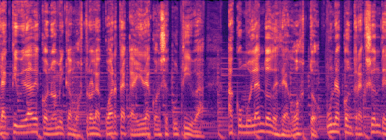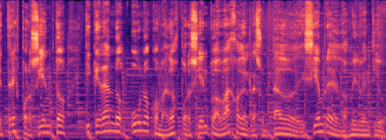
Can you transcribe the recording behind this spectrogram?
la actividad económica mostró la cuarta caída consecutiva, acumulando desde agosto una contracción de 3% y quedando 1,2% abajo del resultado de diciembre de 2021.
